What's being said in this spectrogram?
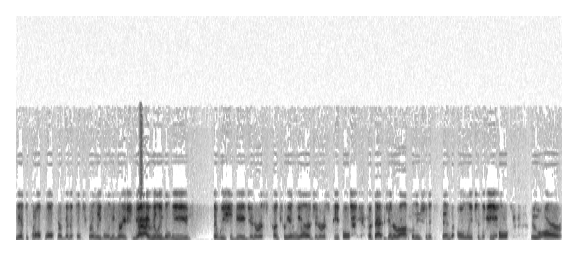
we have to cut off welfare benefits for illegal immigration. I, I really believe that we should be a generous country and we are a generous people, but that generosity should extend only to the people who are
